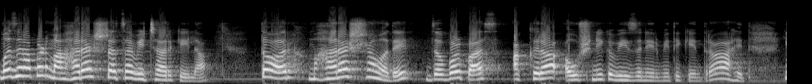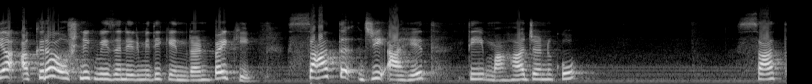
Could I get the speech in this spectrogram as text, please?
मग जर आपण महाराष्ट्राचा विचार केला तर महाराष्ट्रामध्ये जवळपास अकरा औष्णिक वीज निर्मिती केंद्र आहेत. या अकरा औष्णिक वीज निर्मिती केंद्रांपैकी सात जी आहेत ती महाजनको सात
